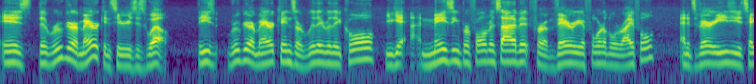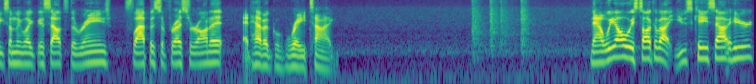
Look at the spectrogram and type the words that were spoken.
is the Ruger American series as well. These Ruger Americans are really, really cool. You get amazing performance out of it for a very affordable rifle, and it's very easy to take something like this out to the range, slap a suppressor on it, and have a great time. Now, we always talk about use case out here.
